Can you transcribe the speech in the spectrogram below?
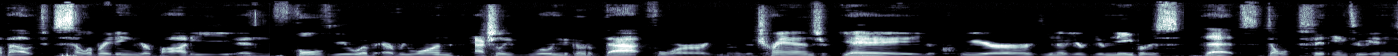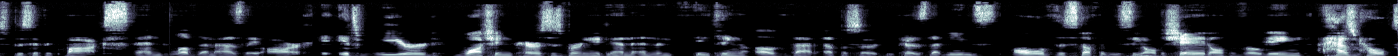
about celebrating your body in full view of everyone, actually willing to go to bat for, you know, you're trans, you're gay, you're queer, you know, your your neighbors that don't fit into any specific box and love them as they are. It, it's weird watching Paris is Burning again and then thinking of that episode because that means all of the stuff that we see, all the shade, all the voguing, has helped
